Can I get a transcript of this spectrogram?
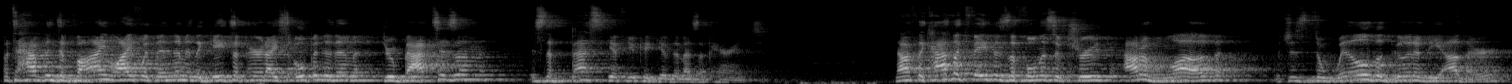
But to have the divine life within them and the gates of paradise open to them through baptism is the best gift you could give them as a parent. Now, if the Catholic faith is the fullness of truth, out of love, which is to will the good of the other,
